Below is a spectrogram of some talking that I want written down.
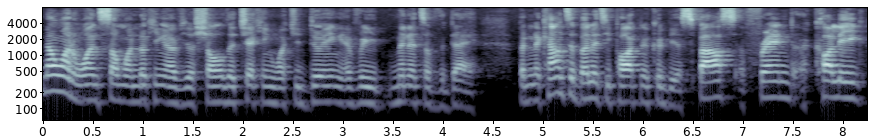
No one wants someone looking over your shoulder, checking what you're doing every minute of the day. But an accountability partner could be a spouse, a friend, a colleague,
